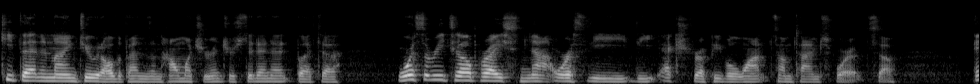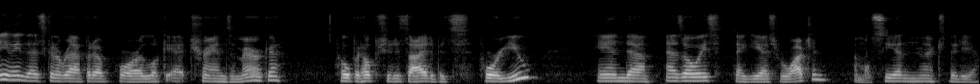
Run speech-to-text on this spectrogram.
keep that in mind too. It all depends on how much you're interested in it. But uh, worth the retail price, not worth the, the extra people want sometimes for it. So anyway, that's going to wrap it up for our look at Transamerica. Hope it helps you decide if it's for you. And uh, as always, thank you guys for watching, and we'll see you in the next video.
